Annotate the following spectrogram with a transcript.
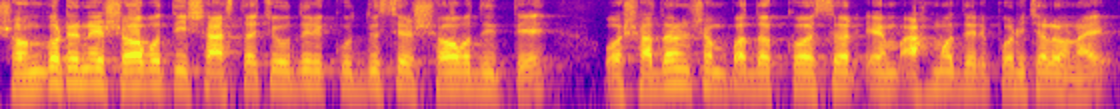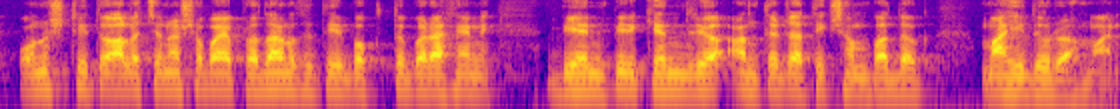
সংগঠনের সভাপতি শাস্তা চৌধুরী কুদ্দুসের সভাপতিত্বে ও সাধারণ সম্পাদক কয়সর এম আহমদের পরিচালনায় অনুষ্ঠিত আলোচনা সভায় প্রধান অতিথির বক্তব্য রাখেন বিএনপির কেন্দ্রীয় আন্তর্জাতিক সম্পাদক মাহিদুর রহমান।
